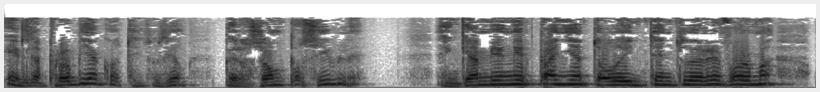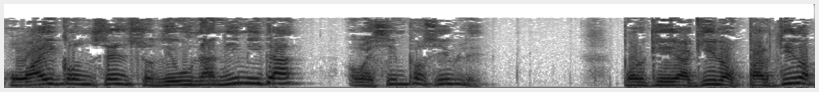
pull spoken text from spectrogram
en la propia Constitución. Pero son posibles. En cambio, en España, todo intento de reforma o hay consenso de unanimidad o es imposible. Porque aquí los partidos,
